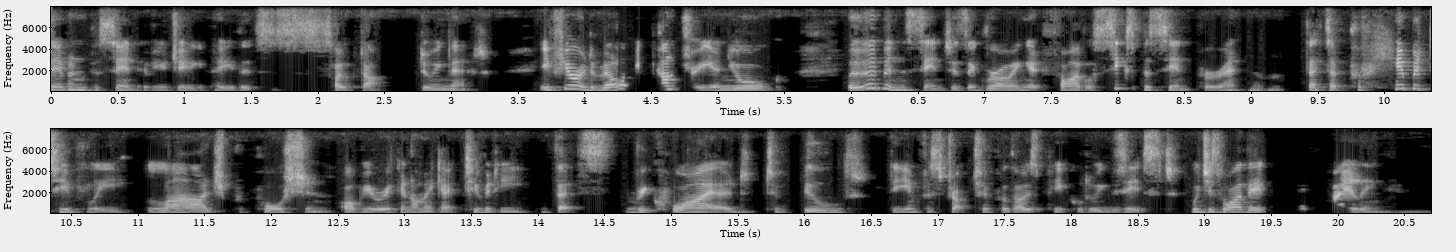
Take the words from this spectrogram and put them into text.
7% of your GDP that's soaked up doing that. If you're a developing country and your urban centres are growing at 5 or 6% per annum, that's a prohibitively large proportion of your economic activity that's required to build the infrastructure for those people to exist, which is why they're failing.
